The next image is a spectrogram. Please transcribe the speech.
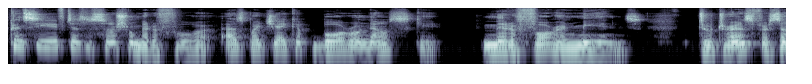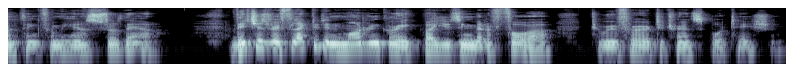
conceived as a social metaphor as by Jacob Bronowski. Metaphoron means to transfer something from here to there, which is reflected in modern Greek by using metaphora to refer to transportation.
